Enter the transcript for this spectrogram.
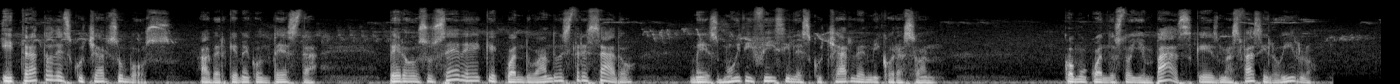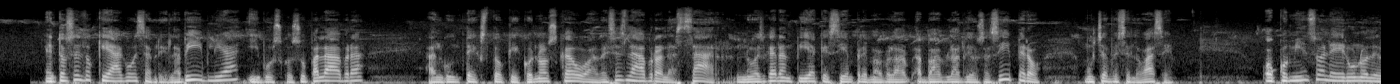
y trato de escuchar su voz, a ver qué me contesta. Pero sucede que cuando ando estresado, me es muy difícil escucharle en mi corazón, como cuando estoy en paz, que es más fácil oírlo. Entonces lo que hago es abrir la Biblia y busco su palabra, algún texto que conozca o a veces la abro al azar. No es garantía que siempre me va a hablar Dios así, pero muchas veces lo hace. O comienzo a leer uno de,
